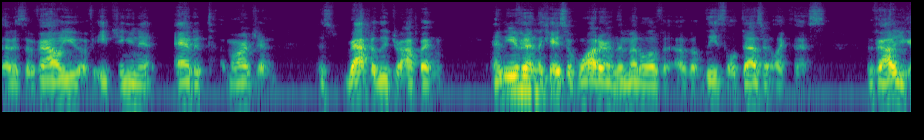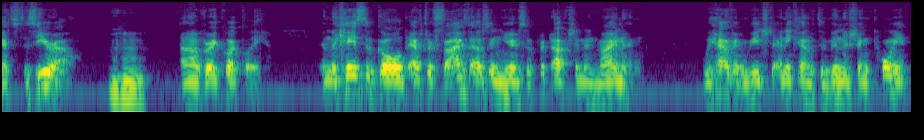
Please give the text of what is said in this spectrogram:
That is the value of each unit added to the margin is rapidly dropping. And even in the case of water in the middle of, of a lethal desert like this, the value gets to 0 mm-hmm. uh, very quickly. In the case of gold, after 5,000 years of production and mining, we haven't reached any kind of diminishing point.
